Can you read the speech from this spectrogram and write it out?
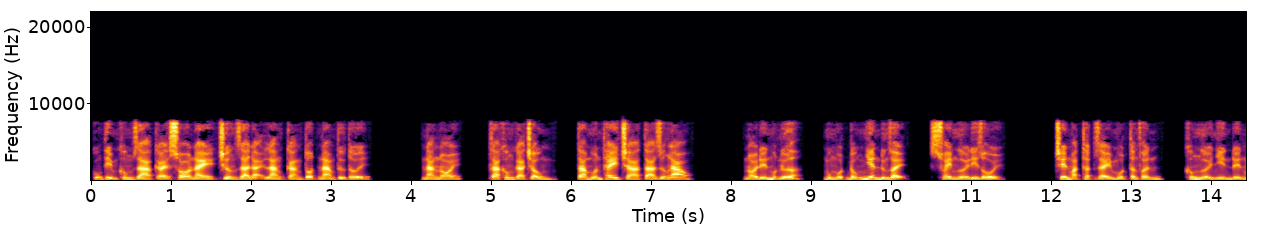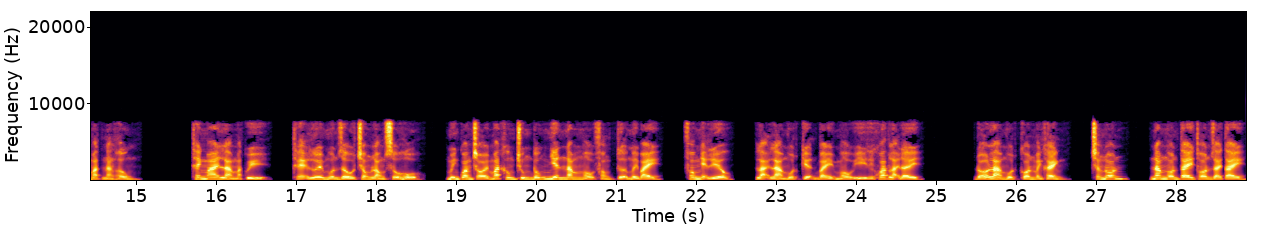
cũng tìm không ra cái so này trương gia đại lang càng tốt nam tử tới. Nàng nói, ta không gả chồng, ta muốn thay trà ta dưỡng lão. Nói đến một nửa, mùng một đống nhiên đứng dậy, xoay người đi rồi. Trên mặt thật dày một tầng phấn, không người nhìn đến mặt nàng hồng. Thanh mai là mặt quỷ, thẻ lưỡi muốn dâu trong lòng xấu hổ, minh quang trói mắt không trung bỗng nhiên năm màu phỏng tựa mây bay, phong nhẹ liêu, lại là một kiện bảy màu y khoác lại đây. Đó là một con mảnh khảnh, trắng nõn, năm ngón tay thon dài tay,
